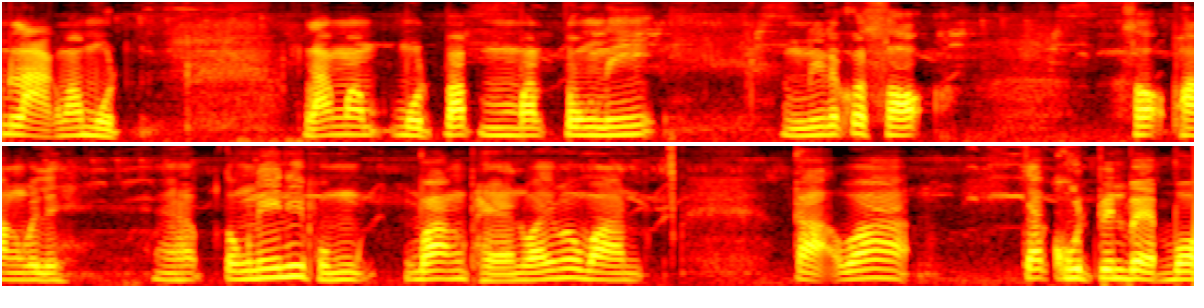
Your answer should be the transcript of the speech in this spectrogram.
ำหลากมาหมดล้างมาหมดปั๊บมาตรงนี้ ตรงนี้แล้วก็เซาะเซาะพังไปเลยนะครับ ตรงนี้นี่ผมวางแผนไว้เมื่อวาน กะว่าจะขุดเป็นแบบบ่อ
